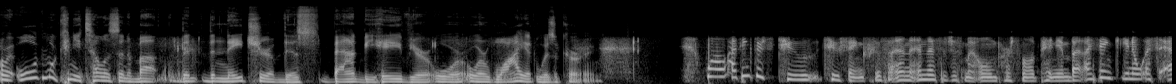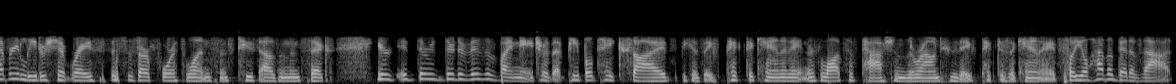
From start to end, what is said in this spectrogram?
All right. Well, what more can you tell us then about the the nature of this bad behavior or or why it was occurring? I think there's two two things, and, and this is just my own personal opinion, but I think you know with every leadership race, this is our fourth one since 2006. You're, they're they're divisive by nature. That people take sides because they've picked a candidate, and there's lots of passions around who they've picked as a candidate. So you'll have a bit of that.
